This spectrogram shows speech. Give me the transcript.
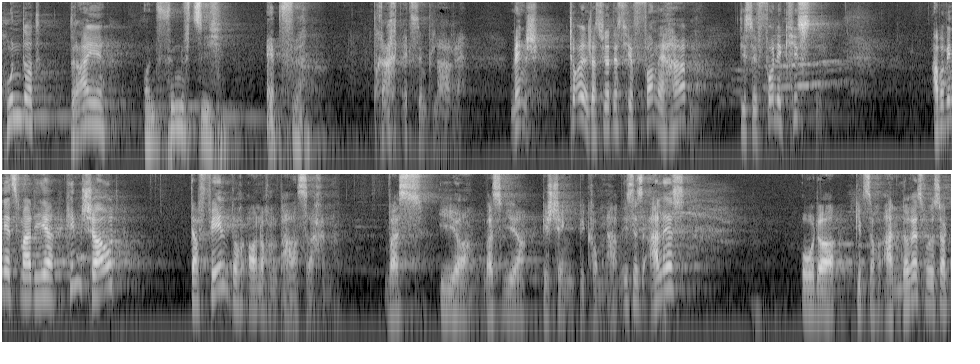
153 Äpfel. Prachtexemplare. Mensch, toll, dass wir das hier vorne haben. Diese volle Kisten. Aber wenn ihr jetzt mal hier hinschaut, da fehlen doch auch noch ein paar Sachen, was ihr, was wir geschenkt bekommen haben. Ist es alles? Oder gibt es noch anderes, wo ihr sagt,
